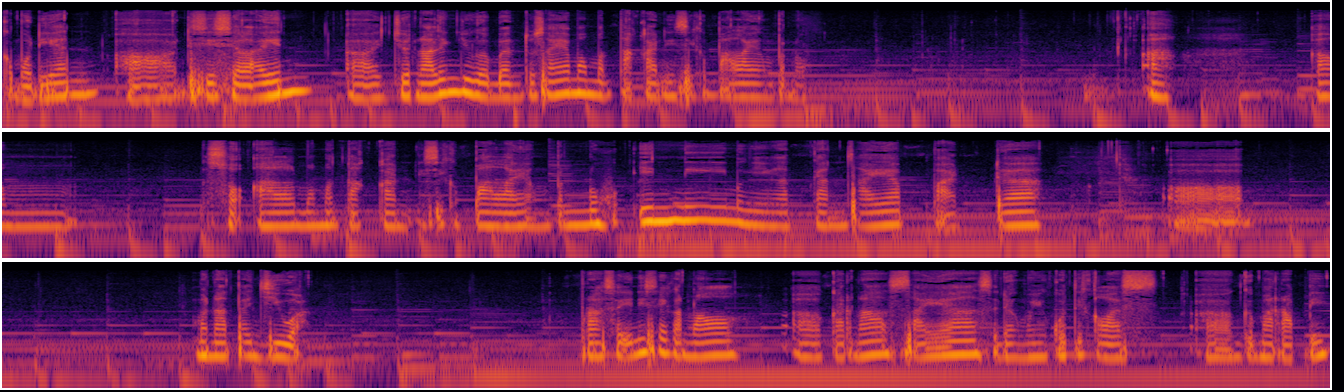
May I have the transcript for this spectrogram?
Kemudian uh, di sisi lain uh, journaling juga bantu saya memetakan isi kepala yang penuh. Ah um, soal memetakan isi kepala yang penuh ini mengingatkan saya pada uh, menata jiwa frase ini saya kenal uh, karena saya sedang mengikuti kelas uh, Gemar Rapi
